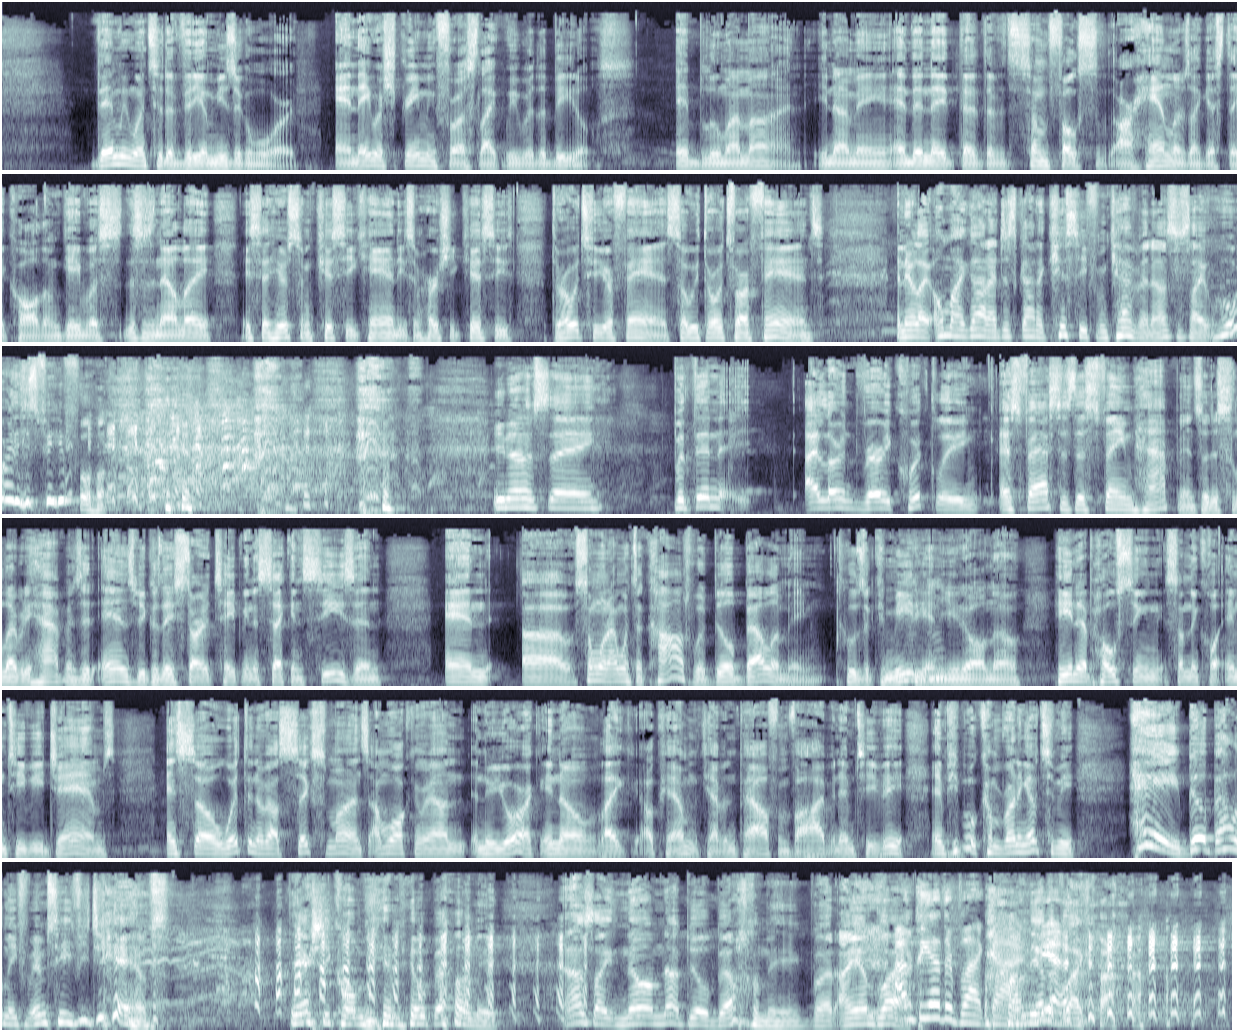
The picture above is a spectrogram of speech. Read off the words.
Then we went to the Video Music Award and they were screaming for us like we were the Beatles. It blew my mind. You know what I mean? And then they, the, the, some folks, our handlers, I guess they call them, gave us, this is in LA, they said, here's some Kissy candy, some Hershey Kissies, throw it to your fans. So we throw it to our fans. And they're like, oh my God, I just got a Kissy from Kevin. I was just like, who are these people? you know what I'm saying? But then I learned very quickly, as fast as this fame happens or this celebrity happens, it ends because they started taping the second season. And uh, someone I went to college with, Bill Bellamy, who's a comedian, mm-hmm. you all know, he ended up hosting something called MTV Jams. And so within about six months, I'm walking around in New York, you know, like, okay, I'm Kevin Powell from Vibe and MTV. And people come running up to me, hey, Bill Bellamy from MTV Jams. they actually called me Bill Bellamy. And I was like, no, I'm not Bill Bellamy, but I am black. I'm the other black guy. I'm the yeah. other black guy.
